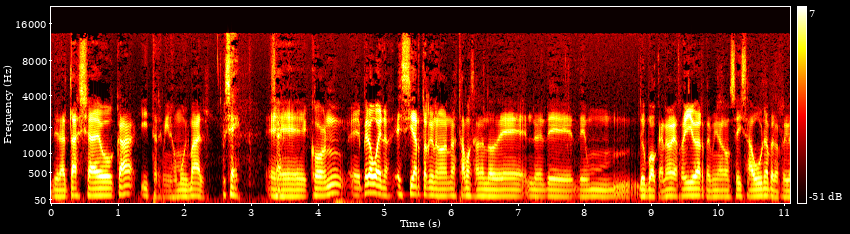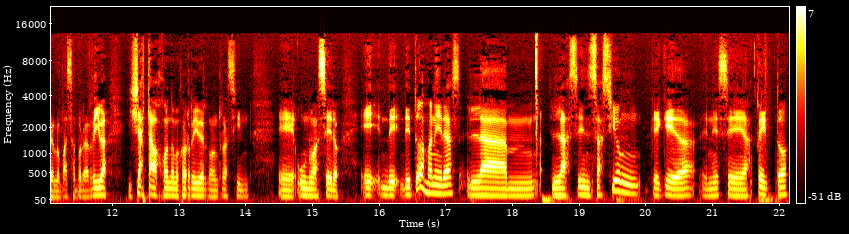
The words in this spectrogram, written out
de la talla de Boca y terminó muy mal. Sí. Eh, con eh, pero bueno es cierto que no, no estamos hablando de, de, de un, de un Boca no es River termina con 6 a 1 pero River lo pasa por arriba y ya estaba jugando mejor River con Racing eh, 1 a 0 Eh, de, de todas maneras la, mm, la sensación que queda en ese aspecto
